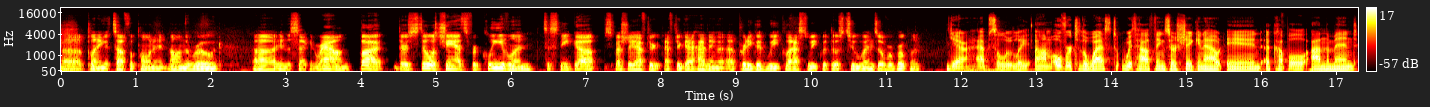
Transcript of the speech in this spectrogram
uh, playing a tough opponent on the road uh, in the second round. But there's still a chance for Cleveland to sneak up, especially after after having a, a pretty good week last week with those two wins over Brooklyn. Yeah, absolutely. Um, over to the West with how things are shaking out and a couple on the mend.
